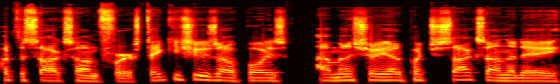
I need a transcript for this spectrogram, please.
put the socks on first. Take your shoes off, boys. I'm going to show you how to put your socks on today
